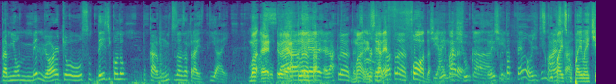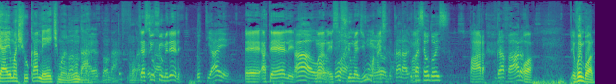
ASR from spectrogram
pra mim é o melhor que eu ouço desde quando eu. Cara, muitos anos atrás. T.I. Mano, é, O cara, é Atlanta. É, é Atlanta. Mano, 100% esse cara é Atlanta. foda. T.I. E, cara, machuca. Eu escuto até hoje demais. Desculpa aí, cara. desculpa aí, mas T.I. machuca a mente, mano. Não dá. é Não dá. muito Não dá. Você assistiu o filme dele? Do T.I. É, ATL. Ah, o. Mano, esse porra, filme é demais. Do caralho. E Mano, vai ser o 2. Para. Gravaram. Ó, eu vou embora.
